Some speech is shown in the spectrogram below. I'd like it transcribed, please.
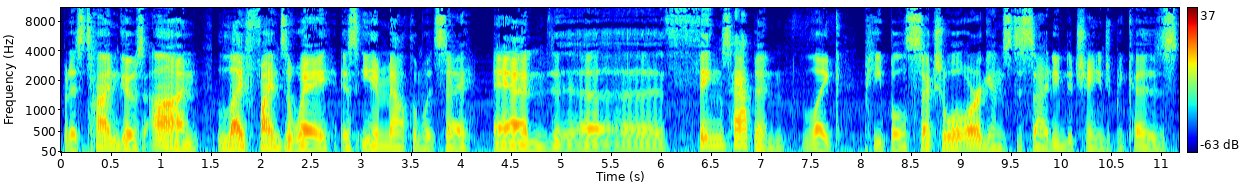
But as time goes on, life finds a way, as Ian Malcolm would say, and uh, things happen like people's sexual organs deciding to change because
